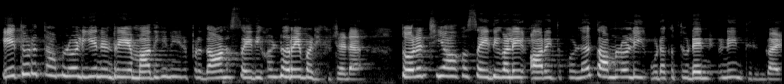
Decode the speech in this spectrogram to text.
இத்துடன் தமிழொலியின் இன்றைய மதிய நேர பிரதான செய்திகள் நிறைவடைகின்றன. தொடர்ச்சியாக செய்திகளை அறிந்து கொள்ள தமிழொலி ஊடகத்துடன் இணைந்திருங்கள்.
